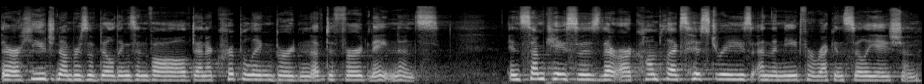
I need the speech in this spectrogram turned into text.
There are huge numbers of buildings involved and a crippling burden of deferred maintenance. In some cases, there are complex histories and the need for reconciliation.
